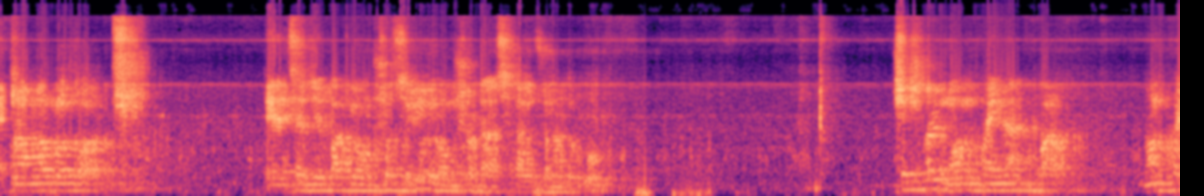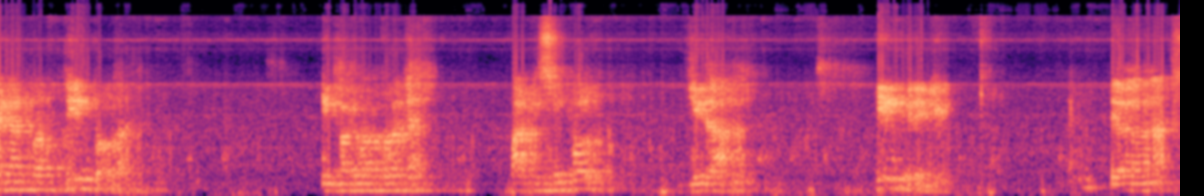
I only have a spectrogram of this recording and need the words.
এখন আমরা মূলত টেন্সের যে বাকি অংশ ছিল, ওই অংশটা আজকে আলোচনা করব। বিশেষ করে non final part non final part তিন প্রকার। তিন ভাগে ভাগ করা যায়। পার্টিসিপল জিরা ইনফিনিটিভ দেলানাস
